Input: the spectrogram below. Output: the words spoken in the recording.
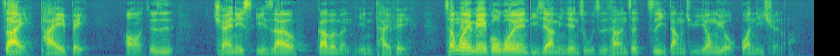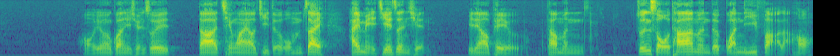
在台北，哦，就是 Chinese Exile Government in Taipei。成为美国国务院底下民间组织，台湾政自己当局拥有管理权哦，哦，拥有管理权，所以大家千万要记得，我们在海美接政前，一定要配合他们，遵守他们的管理法啦，哈，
